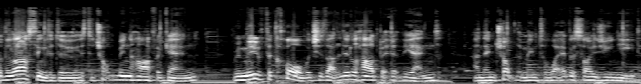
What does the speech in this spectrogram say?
So the last thing to do is to chop them in half again, remove the core which is that little hard bit at the end, and then chop them into whatever size you need.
